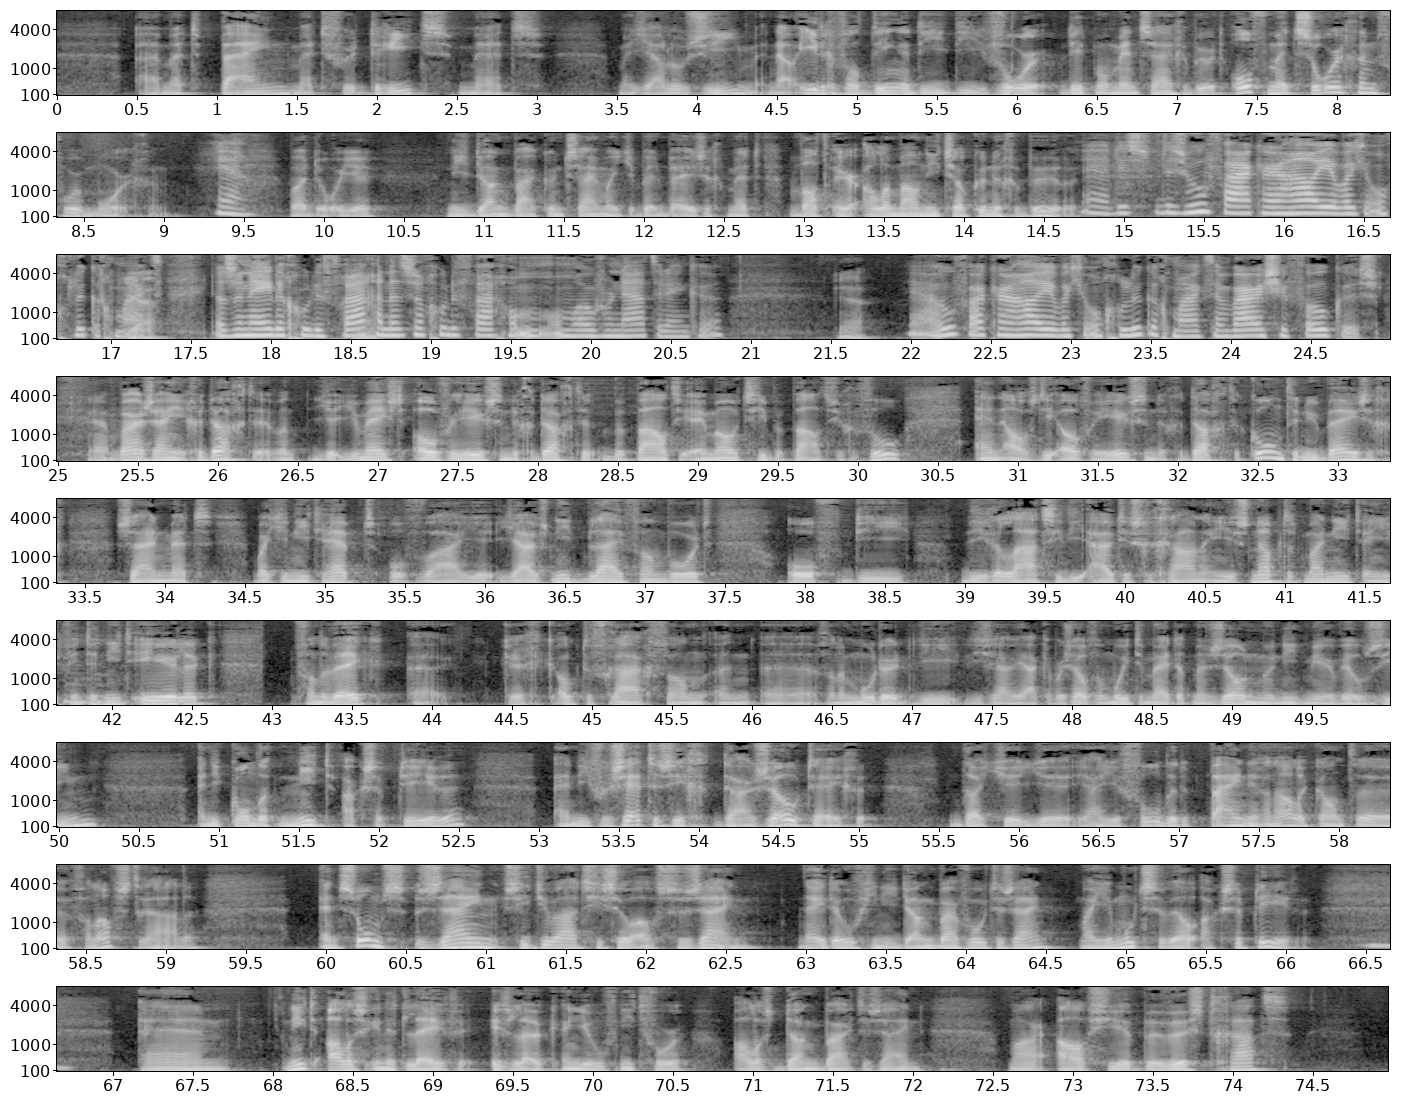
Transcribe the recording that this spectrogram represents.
Eh, met pijn, met verdriet, met met jaloezie. Met, nou, in ieder geval dingen die, die voor dit moment zijn gebeurd. Of met zorgen voor morgen. Ja. Waardoor je niet dankbaar kunt zijn, want je bent bezig met wat er allemaal niet zou kunnen gebeuren. Ja, dus, dus hoe vaak herhaal je wat je ongelukkig maakt? Ja. Dat is een hele goede vraag. Ja. En dat is een goede vraag om, om over na te denken. Ja. Ja, hoe vaak herhaal je wat je ongelukkig maakt en waar is je focus? Ja, waar zijn je gedachten? Want je, je meest overheersende gedachte bepaalt je emotie, bepaalt je gevoel. En als die overheersende gedachten continu bezig zijn met wat je niet hebt, of waar je juist niet blij van wordt, of die, die relatie die uit is gegaan en je snapt het maar niet en je vindt het niet eerlijk. Van de week eh, kreeg ik ook de vraag van een, eh, van een moeder die, die zei: Ja, ik heb er zoveel moeite mee dat mijn zoon me niet meer wil zien. En die kon dat niet accepteren. En die verzette zich daar zo tegen dat je, je, ja, je voelde de pijn er aan alle kanten van afstralen. En soms zijn situaties zoals ze zijn. Nee, daar hoef je niet dankbaar voor te zijn, maar je moet ze wel accepteren. En niet alles in het leven is leuk en je hoeft niet voor alles dankbaar te zijn. Maar als je bewust gaat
